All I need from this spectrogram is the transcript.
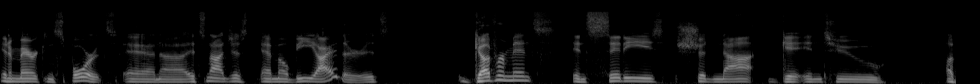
in american sports and uh it's not just mlb either. It's governments and cities should not get into a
